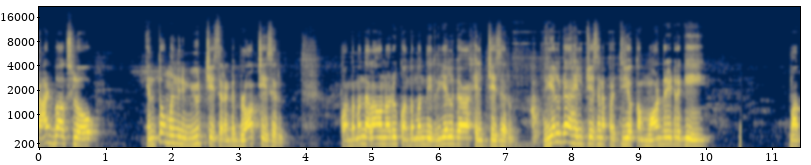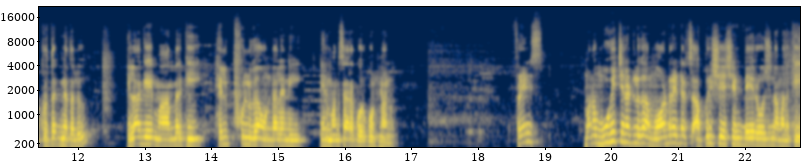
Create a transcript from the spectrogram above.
చాట్ బాక్స్లో ఎంతోమందిని మ్యూట్ చేశారు. అంటే బ్లాక్ చేశారు. కొంతమంది అలా ఉన్నారు కొంతమంది రియల్గా హెల్ప్ చేశారు. రియల్గా హెల్ప్ చేసిన ప్రతి ఒక్క మోడరేటర్కి మా కృతజ్ఞతలు. ఇలాగే మా అందరికీ హెల్ప్ఫుల్గా ఉండాలని నేను మనసారా కోరుకుంటున్నాను. ఫ్రెండ్స్ మనం ఊహించినట్లుగా మోడరేటర్స్ అప్రిషియేషన్ డే రోజున మనకి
